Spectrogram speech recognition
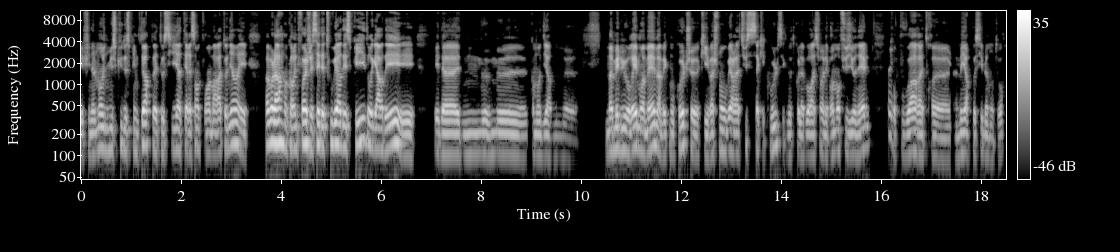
Et finalement, une muscu de sprinter peut être aussi intéressante pour un marathonien. Et voilà, encore une fois, j'essaie d'être ouvert d'esprit, de regarder et, et de me, comment dire, m'améliorer moi-même avec mon coach euh, qui est vachement ouvert là-dessus. C'est ça qui est cool, c'est que notre collaboration elle est vraiment fusionnelle pour pouvoir être le meilleur possible à mon tour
